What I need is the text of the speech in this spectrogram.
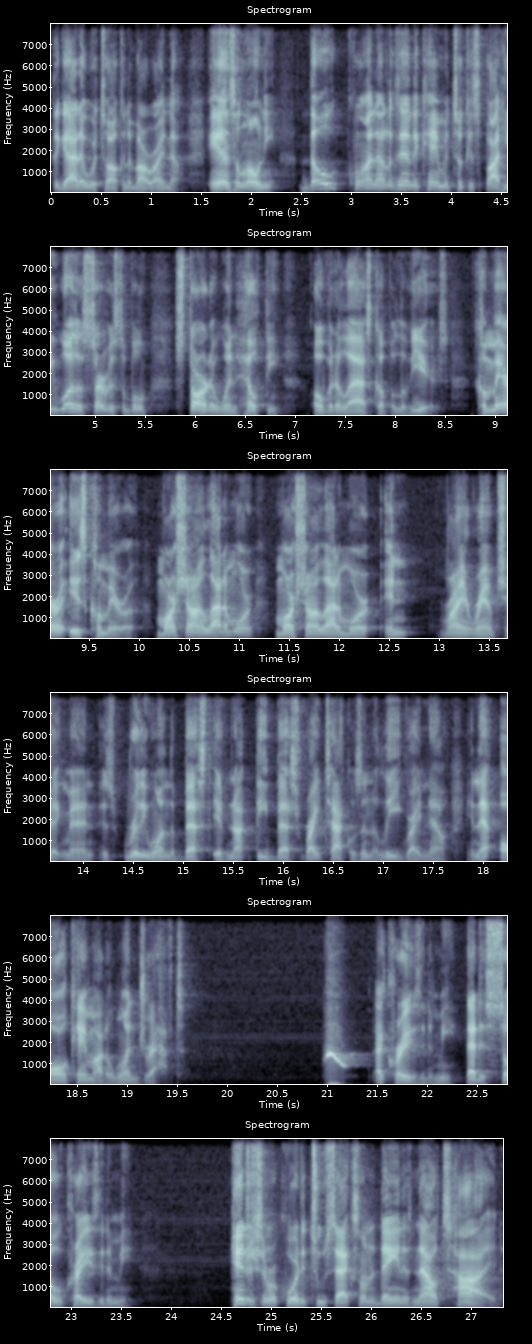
the guy that we're talking about right now. Anzalone, though Kwon Alexander came and took his spot, he was a serviceable starter when healthy over the last couple of years. Kamara is Kamara. Marshon Lattimore, Marshon Lattimore, and Ryan Ramczyk, man, is really one of the best, if not the best, right tackles in the league right now. And that all came out of one draft. Whew, that crazy to me. That is so crazy to me. Hendrickson recorded two sacks on the day and is now tied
